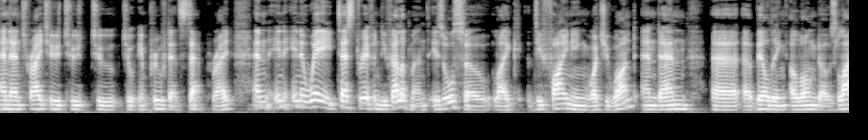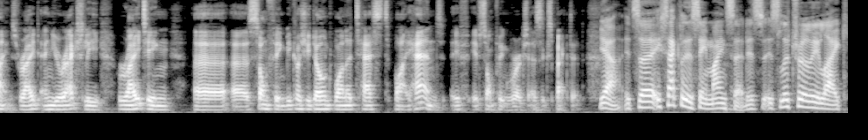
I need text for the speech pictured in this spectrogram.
and then try to to to to improve that step right and in in a way test driven development is also like defining what you want and then uh, uh, building along those lines right and you're actually writing uh, uh, something because you don't want to test by hand if, if something works as expected. Yeah, it's uh, exactly the same mindset. It's it's literally like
